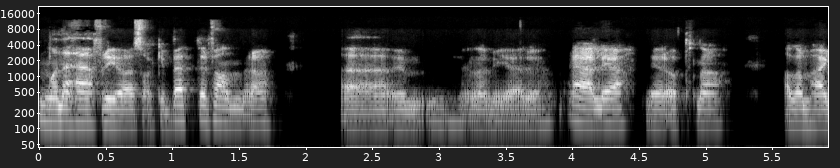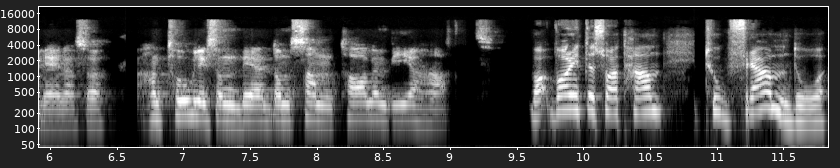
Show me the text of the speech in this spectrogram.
man är här för att göra saker bättre för andra. Uh, vi är ärliga, vi är öppna, alla de här grejerna. Så han tog liksom det, de samtalen vi har haft. Var, det inte så att han tog fram då,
